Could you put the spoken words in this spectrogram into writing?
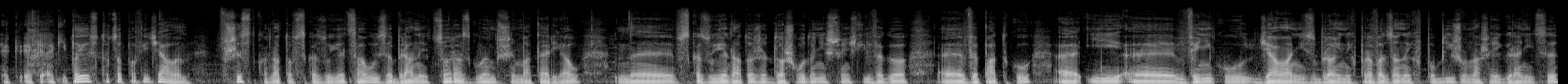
ek, ek, ekipy. To jest to, co powiedziałem. Wszystko na to wskazuje, cały zebrany, coraz głębszy materiał e, wskazuje na to, że doszło do nieszczęśliwego e, wypadku e, i w wyniku działań zbrojnych prowadzonych w pobliżu naszej granicy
